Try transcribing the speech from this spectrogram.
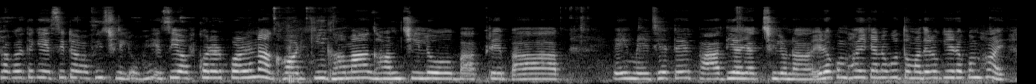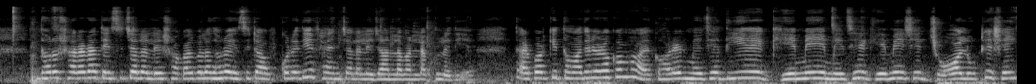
সকাল থেকে এসিটা অফই ছিল। এসি অফ করার পরে না, ঘর কি ঘামা ঘাম ছিল, বাপরে বাপ। এই মেঝেতে পা দেওয়া যাচ্ছিল না। এরকম হয় কেন গো? তোমাদেরও কি এরকম হয়? ধরো সারা রাত এসি চালালে, সকালবেলা ধরো এসিটা অফ করে দিয়ে ফ্যান চালালে, জানলা বানলা খুলে দিয়ে। তারপর কি তোমাদের এরকম হয়? ঘরের মেঝে দিয়ে ঘেমে, মেঝে ঘেমে সে জল উঠে সেই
